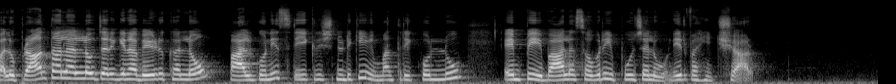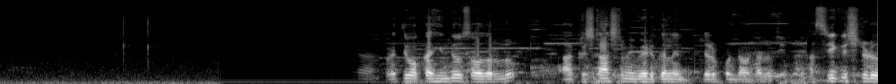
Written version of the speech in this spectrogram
పలు ప్రాంతాలలో జరిగిన వేడుకల్లో పాల్గొని శ్రీకృష్ణుడికి మంత్రి కొల్లు ఎంపీ బాలసౌరి పూజలు నిర్వహించారు. ప్రతి ఒక్క హిందూ సోదరులు ఆ కృష్ణాష్టమి వేడుకల్ని జరుపుకుంటూ ఉంటారు. ఆ శ్రీకృష్ణుడు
